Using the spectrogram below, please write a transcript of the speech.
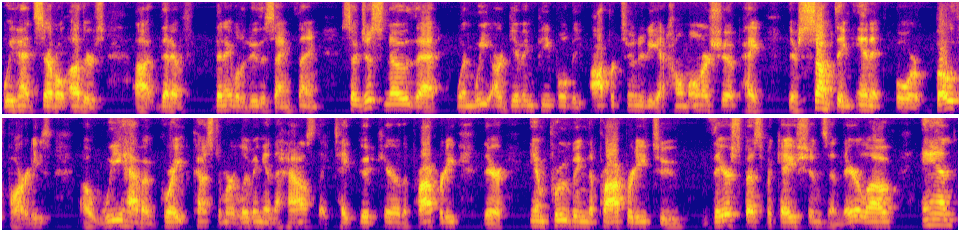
we've had several others uh, that have been able to do the same thing. So just know that when we are giving people the opportunity at home ownership, hey, there's something in it for both parties. Uh, we have a great customer living in the house. They take good care of the property. They're improving the property to their specifications and their love, and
